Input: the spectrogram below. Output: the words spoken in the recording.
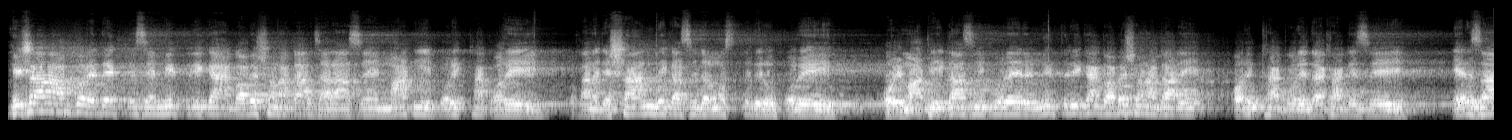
হিসাব করে দেখতেছে মৃত্তিকা গবেষণাগার যারা আছে, মাটি পরীক্ষা করে। ওখানে যে শান লেখা ছিল মসজিদের উপরে, ওই মাটি গাজীপুরের মৃত্তিকা গবেষণাগারে পরীক্ষা করে দেখা গেছে, এর যা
